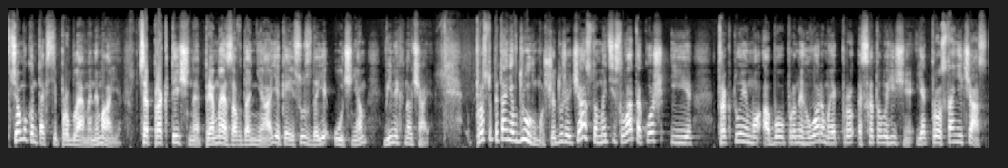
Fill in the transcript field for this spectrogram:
В цьому контексті проблеми немає. Це практичне, пряме завдання, яке Ісус дає учням, Він їх навчає. Просто питання в другому, що дуже часто ми ці слова також і трактуємо або про них говоримо як про есхатологічні, як про останній час.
